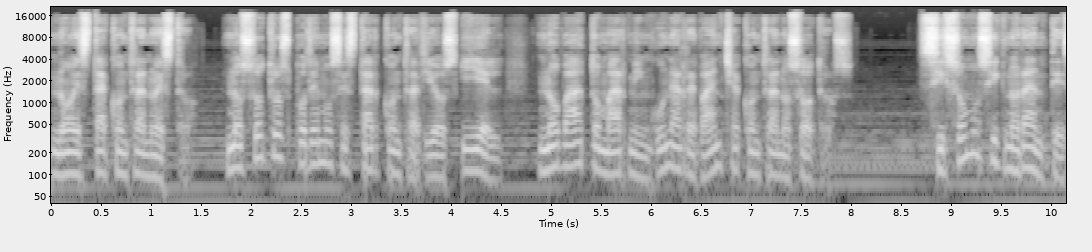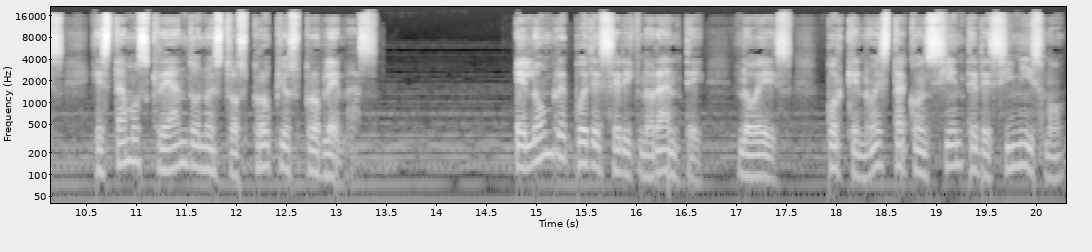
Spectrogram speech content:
no está contra nuestro. Nosotros podemos estar contra Dios y Él no va a tomar ninguna revancha contra nosotros. Si somos ignorantes, estamos creando nuestros propios problemas. El hombre puede ser ignorante, lo es, porque no está consciente de sí mismo,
